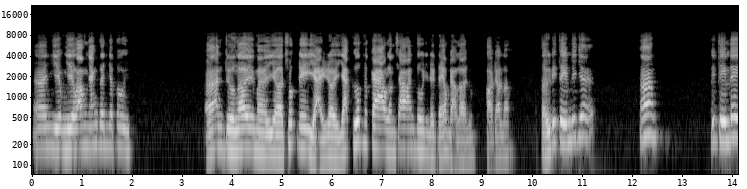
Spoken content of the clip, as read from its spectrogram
à, nhiều nhiều ông nhắn tin cho tôi. À, anh trường ơi mà giờ xuất đi dạy rồi giá cước nó cao làm sao anh tôi được ông trả lời luôn? Họ trả lời tự đi tìm đi chứ. À, đi tìm đi.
